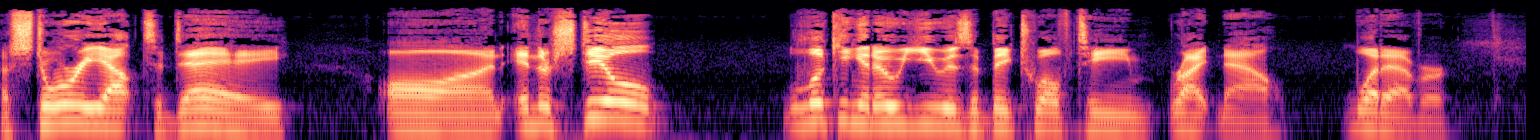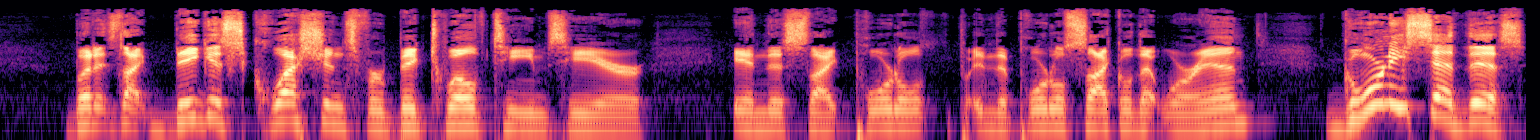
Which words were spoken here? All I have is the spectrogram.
a story out today on, and they're still looking at OU as a Big 12 team right now, whatever. But it's like biggest questions for Big 12 teams here in this like portal in the portal cycle that we're in. Gorney said this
